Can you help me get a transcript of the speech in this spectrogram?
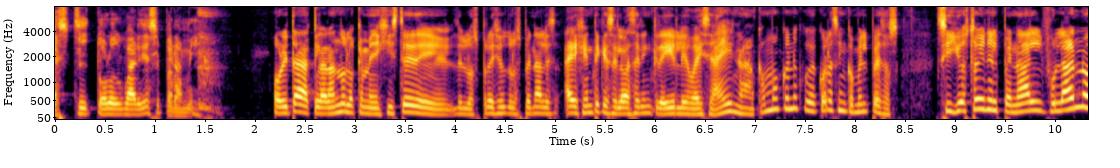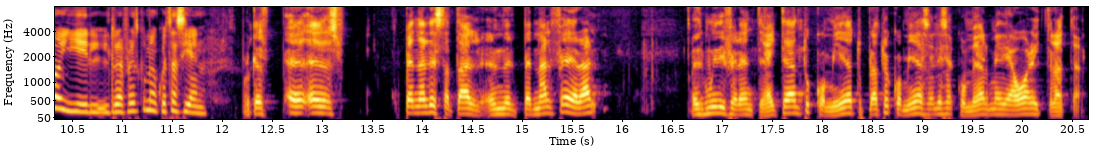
casi todos los guardias y para mí. Ahorita aclarando lo que me dijiste de, de los precios de los penales. Hay gente que se le va a hacer increíble. Va a decir, ay, no, ¿cómo que una Coca-Cola 5 mil pesos? Si yo estoy en el penal fulano y el refresco me cuesta 100. Porque es, es- es penal estatal. En el penal federal es muy diferente. Ahí te dan tu comida, tu plato de comida, sales a comer media hora y trata.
